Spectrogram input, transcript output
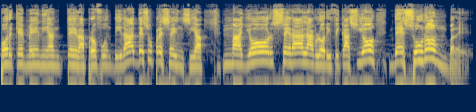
porque mediante la profundidad de su presencia, mayor será la glorificación de su nombre.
